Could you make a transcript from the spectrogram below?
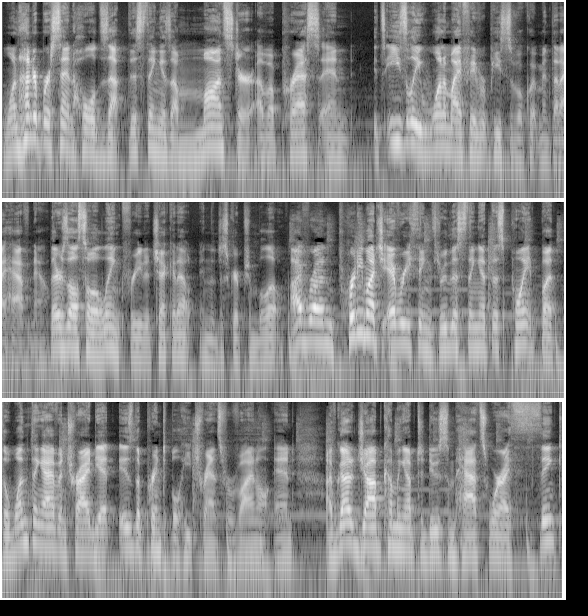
100% holds up. This thing is a monster of a press and it's easily one of my favorite pieces of equipment that I have now. There's also a link for you to check it out in the description below. I've run pretty much everything through this thing at this point, but the one thing I haven't tried yet is the printable heat transfer vinyl. And I've got a job coming up to do some hats where I think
